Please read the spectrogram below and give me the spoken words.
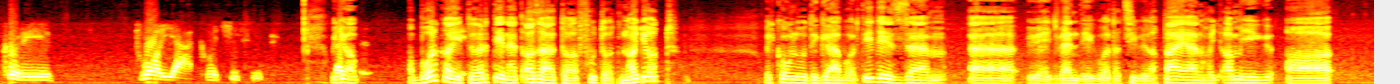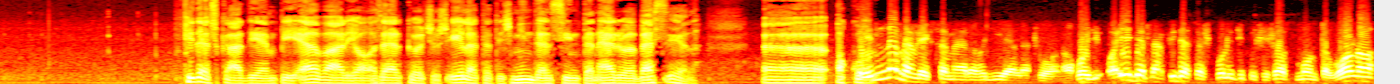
köré vallják, vagy hiszik. Ugye a, a borkai történet azáltal futott nagyot, hogy Komlódi Gábort idézzem, ő egy vendég volt a civil pályán, hogy amíg a Fidesz-KDNP elvárja az erkölcsös életet, és minden szinten erről beszél, uh, akkor... Én nem emlékszem erre, hogy ilyen lett volna. Hogy egyetlen fideszes politikus is azt mondta volna,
